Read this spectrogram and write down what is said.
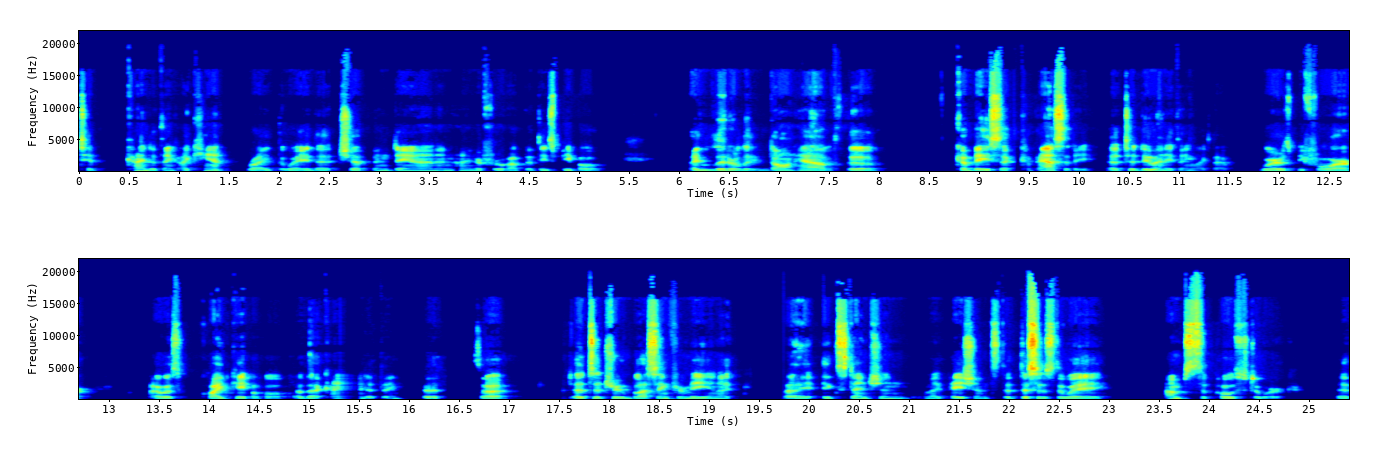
tip kind of thing. I can't write the way that Chip and Dan and Heiner Fruehauf, that these people, I literally don't have the basic capacity uh, to do anything like that. Whereas before, I was quite capable of that kind of thing. But so it's a true blessing for me, and I, by extension, my patients, that this is the way I'm supposed to work uh,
